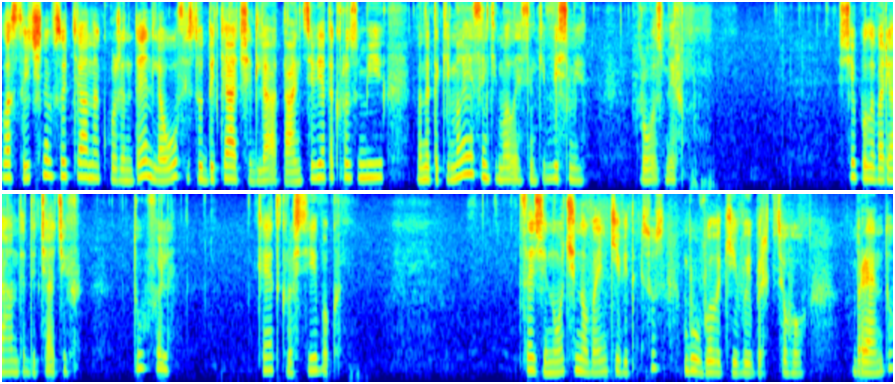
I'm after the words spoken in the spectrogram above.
класичне взуття на кожен день для офісу, дитячі для танців, я так розумію. Вони такі малесенькі-малесенькі, вісьмі розмір. Ще були варіанти дитячих туфель, кет, кросівок. Це жіночі новенькі від Ісус. Був великий вибір цього бренду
